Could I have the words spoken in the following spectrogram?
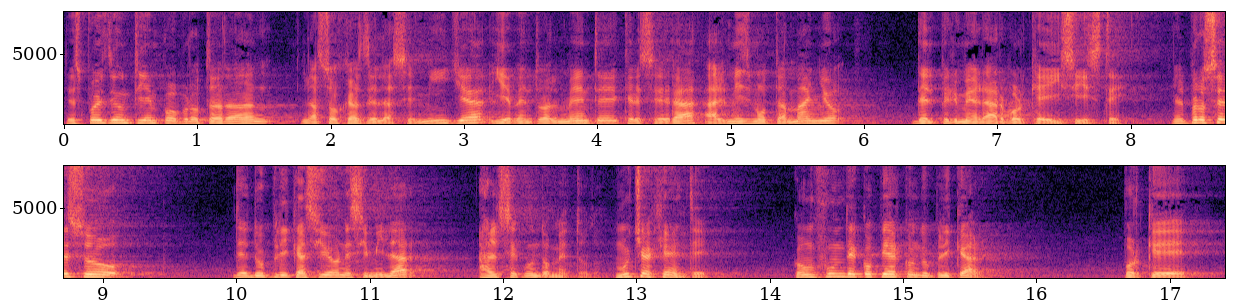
Después de un tiempo brotarán las hojas de la semilla y eventualmente crecerá al mismo tamaño del primer árbol que hiciste. El proceso de duplicación es similar al segundo método. Mucha gente confunde copiar con duplicar, porque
